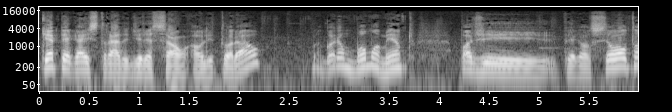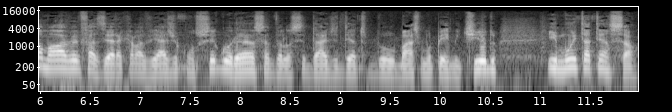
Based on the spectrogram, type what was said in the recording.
quer pegar a estrada em direção ao litoral, agora é um bom momento. Pode pegar o seu automóvel e fazer aquela viagem com segurança, velocidade dentro do máximo permitido e muita atenção.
